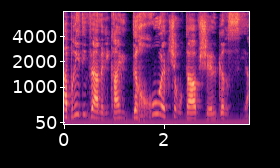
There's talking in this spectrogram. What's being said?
הבריטים והאמריקאים דחו את שירותיו של גרסיה,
